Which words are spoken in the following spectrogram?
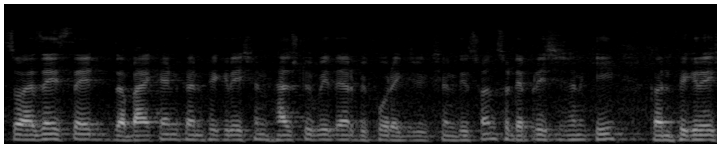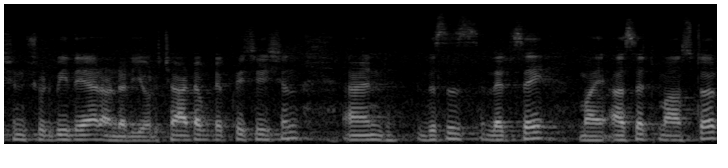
So as I said the backend configuration has to be there before execution this one. So depreciation key configuration should be there under your chart of depreciation and this is let's say my asset master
